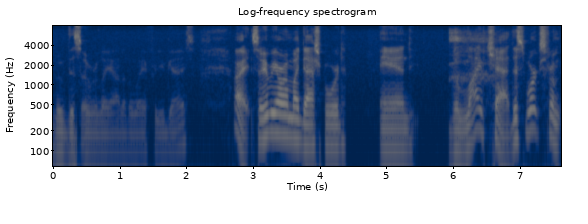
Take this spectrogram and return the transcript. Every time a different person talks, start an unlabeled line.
move this overlay out of the way for you guys. All right, so here we are on my dashboard and the live chat. This works from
